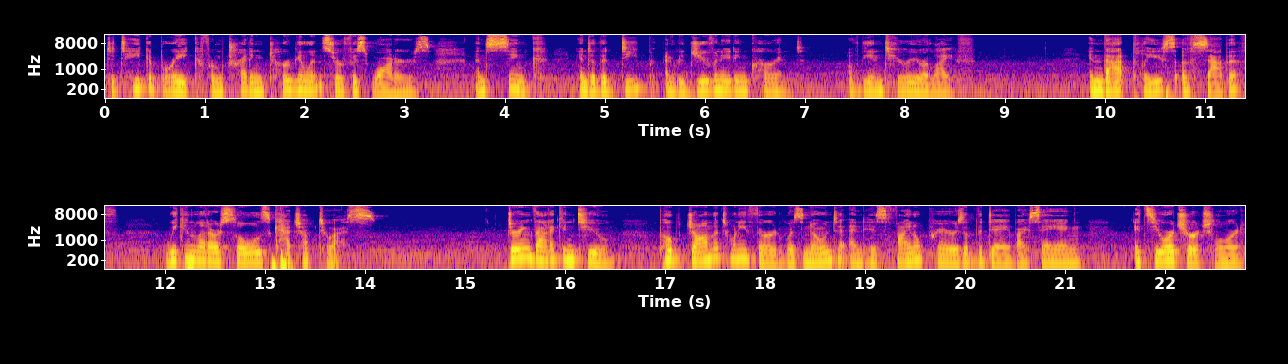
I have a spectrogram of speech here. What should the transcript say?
to take a break from treading turbulent surface waters and sink into the deep and rejuvenating current of the interior life. In that place of Sabbath, we can let our souls catch up to us during Vatican II, Pope John XXIII was known to end his final prayers of the day by saying, It's your church, Lord.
